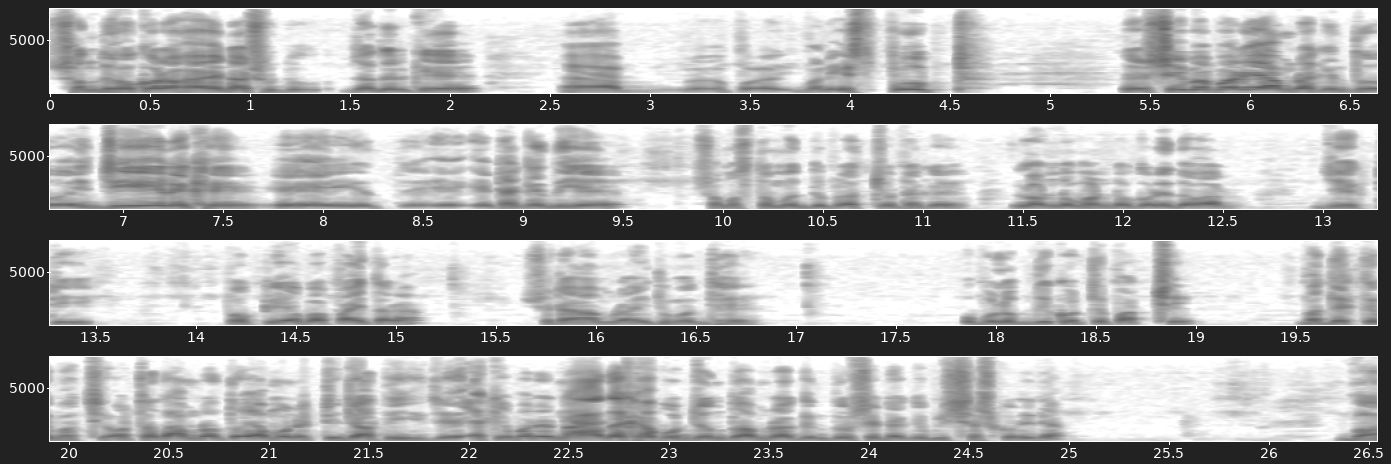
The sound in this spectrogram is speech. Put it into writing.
সন্দেহ করা হয় না শুধু, যাদেরকে মানে প্রুভড সেই ব্যাপারে আমরা কিন্তু এই জিয়ে রেখে এই- এটাকে দিয়ে সমস্ত মধ্যপ্রাচ্যটাকে লণ্ডভণ্ড করে দেওয়ার যে একটি প্রক্রিয়া বা পায়তারা, সেটা আমরা ইতিমধ্যে উপলব্ধি করতে পারছি বা দেখতে পাচ্ছি। অর্থাৎ আমরা তো এমন একটি জাতি যে একেবারে না দেখা পর্যন্ত আমরা কিন্তু সেটাকে বিশ্বাস করি না বা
